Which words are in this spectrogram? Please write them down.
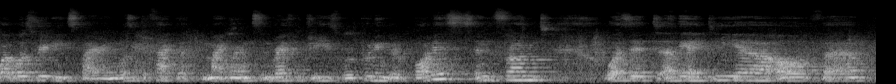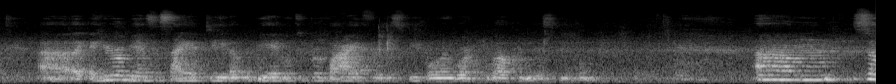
what was really inspiring? Was it the fact that migrants and refugees were putting their bodies in the front? Was it uh, the idea of uh, uh, a European society that would be able to provide for these people and work welcome these people? Um, so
